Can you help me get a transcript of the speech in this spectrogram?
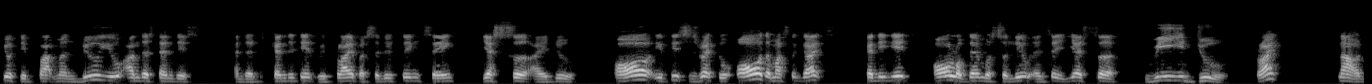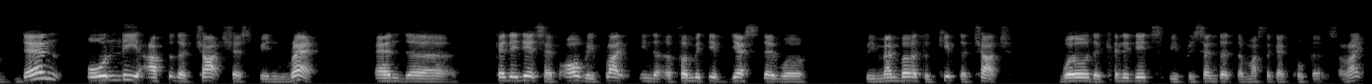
field department. Do you understand this? And the candidate replied by saluting, saying, Yes, sir, I do. Or if this is read to all the master guides, candidates, all of them will salute and say, Yes, sir, we do. Right? Now, then only after the charge has been read and the candidates have all replied in the affirmative, yes, they will remember to keep the charge, will the candidates be presented the master guide tokens, all right?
